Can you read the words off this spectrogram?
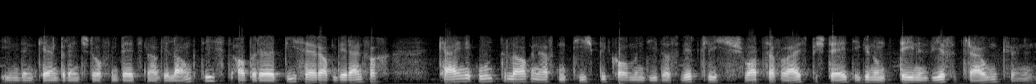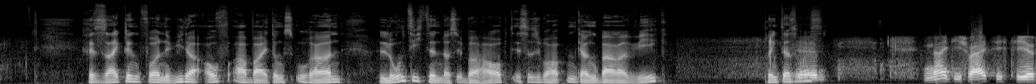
in den Kernbrennstoff in Betznau gelangt ist, aber äh, bisher haben wir einfach keine Unterlagen auf den Tisch bekommen, die das wirklich schwarz auf weiß bestätigen und denen wir vertrauen können. Recycling von Wiederaufarbeitungsuran, lohnt sich denn das überhaupt? Ist das überhaupt ein gangbarer Weg? Bringt das was? Äh, nein, die Schweiz ist hier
